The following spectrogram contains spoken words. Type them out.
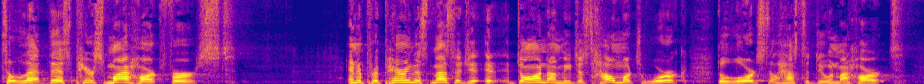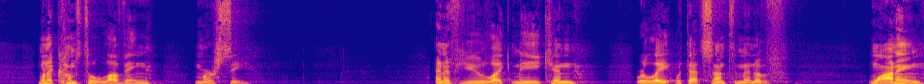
to let this pierce my heart first. And in preparing this message, it, it, dawned on me just how much work the Lord still has to do in my heart when it comes to loving mercy. And if you, like me, can relate with that sentiment of wanting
